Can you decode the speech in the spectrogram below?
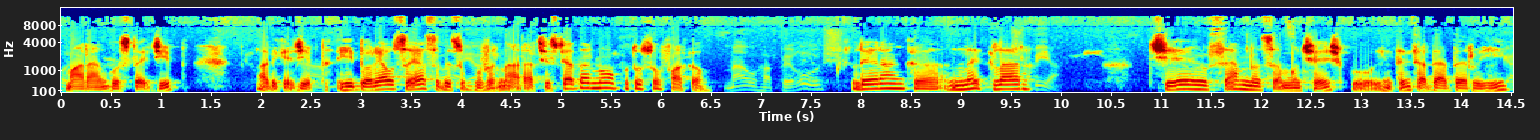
Marea Angustă Egipt, adică Egipt, ei doreau să iasă de sub guvernarea acestuia, dar nu au putut să o facă. Le era încă neclar ce înseamnă să muncești cu intenția de a dărui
